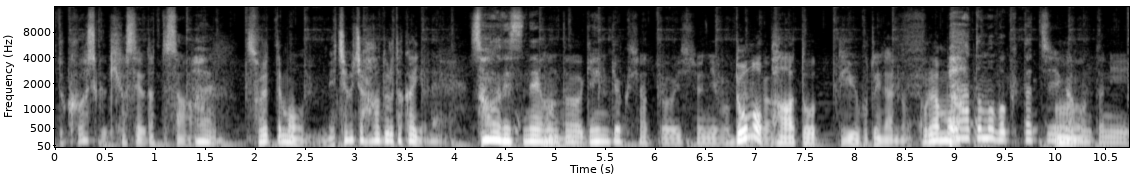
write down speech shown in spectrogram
ょっと詳しく聞かせてよだってさ、はい。それってもうめちゃめちゃハードル高いよね。そうですね、うん。本当原曲者と一緒に僕が。どのパートっていうことになるの？これはもうパートも僕たちうん。が本当に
